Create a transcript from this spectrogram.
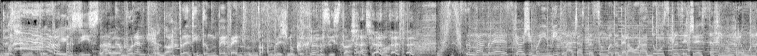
Deci nu cred că există... La Dăbuleni, Da. plătit în pepeni. Da, deci nu cred că există așa ceva. Sunt Andreea Esca și vă invit în această sâmbătă de la ora 12 să fim împreună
